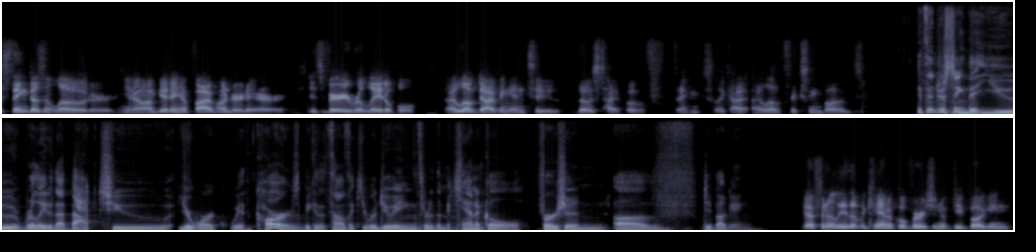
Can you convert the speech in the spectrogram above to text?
this thing doesn't load or you know i'm getting a 500 error. It's very relatable. I love diving into those type of things. Like i, I love fixing bugs. It's interesting that you related that back to your work with cars because it sounds like you were doing sort of the mechanical version of debugging. Definitely the mechanical version of debugging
